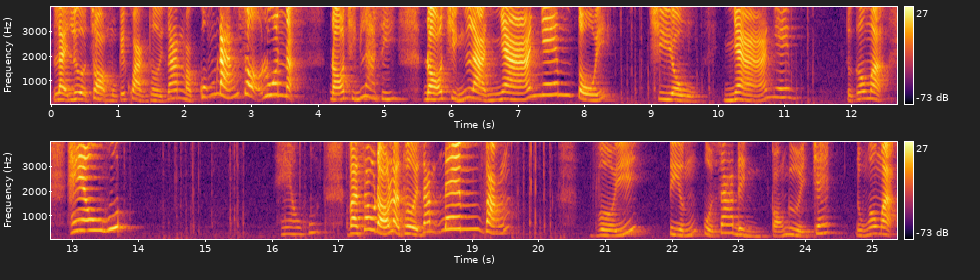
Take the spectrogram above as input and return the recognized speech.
Lại lựa chọn một cái khoảng thời gian mà cũng đáng sợ luôn ạ. Đó chính là gì? Đó chính là nhá nhem tối. Chiều nhá nhem. Được không ạ? Heo hút. Heo hút. Và sau đó là thời gian đêm vắng với tiếng của gia đình có người chết đúng không ạ?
